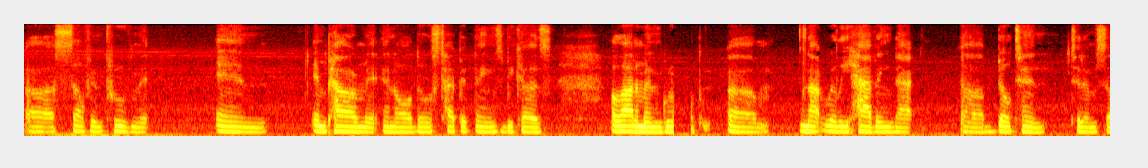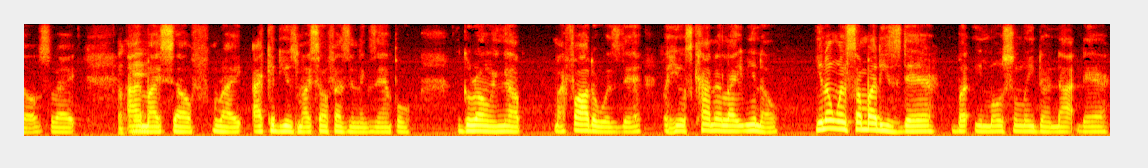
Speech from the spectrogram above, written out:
uh, self improvement and empowerment and all those type of things because a lot of men grew up um, not really having that uh, built in to themselves, right? Okay. I myself, right, I could use myself as an example. Growing up, my father was there, but he was kind of like, you know, you know when somebody's there, but emotionally they're not there.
